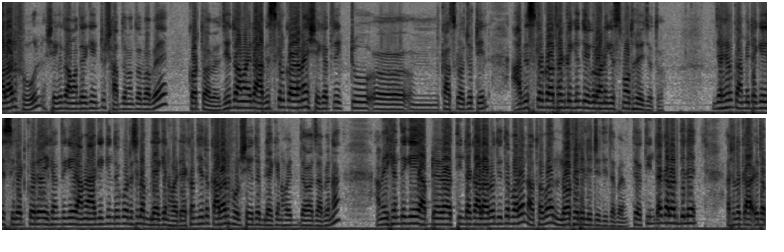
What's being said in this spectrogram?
কালারফুল সেক্ষেত্রে আমাদেরকে একটু সাবধানতাভাবে করতে হবে। যেহেতু আমার এটা আবিষ্কার করা নাই, সেক্ষেত্রে একটু কাজ করা জটিল। আবিষ্কার করা থাকলে কিন্তু এগুলো অনেক স্মুথ হয়ে যেত। যাই হোক আমি এটাকে সিলেক্ট করে এখান থেকে, আমি আগে কিন্তু করেছিলাম ব্ল্যাক অ্যান্ড হোয়াইট এখন যেহেতু কালারফুল সেহেতু ব্ল্যাক অ্যান্ড হোয়াইট দেওয়া যাবে না। আমি এখান থেকে আপনারা তিনটা কালারও দিতে পারেন অথবা ল ফেরিলিটি দিতে পারেন। তো তিনটা কালার দিলে আসলে এটা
